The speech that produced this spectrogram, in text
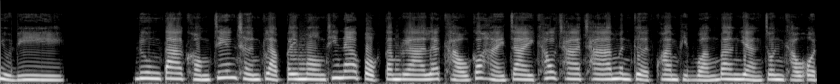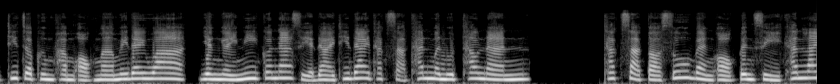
อยู่ดี ดวงตาของเจี้ยงเฉินกลับไปมองที่หน้าปกตำราและเขาก็หายใจเข้าช้าๆมันเกิดความผิดหวังบางอย่างจนเขาอดที่จะพึมพำออกมาไม่ได้ว่า ยังไงนี่ก็น่าเสียดายที่ได้ทักษะขั้นมนุษย์เท่านั้น ทักษะต่อสู้แบ่งออกเป็นสี่ขั้นไล่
